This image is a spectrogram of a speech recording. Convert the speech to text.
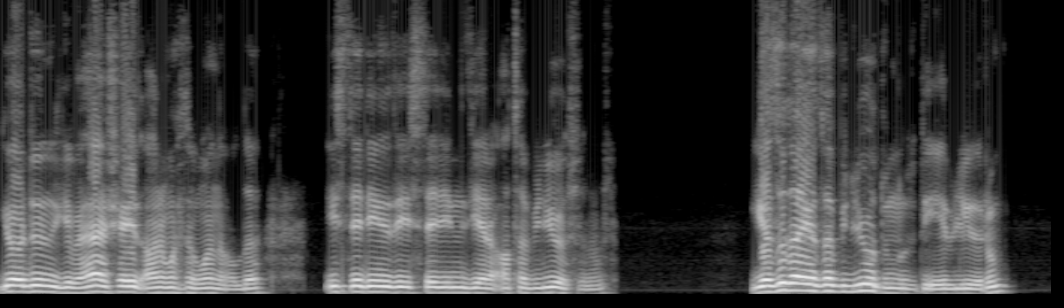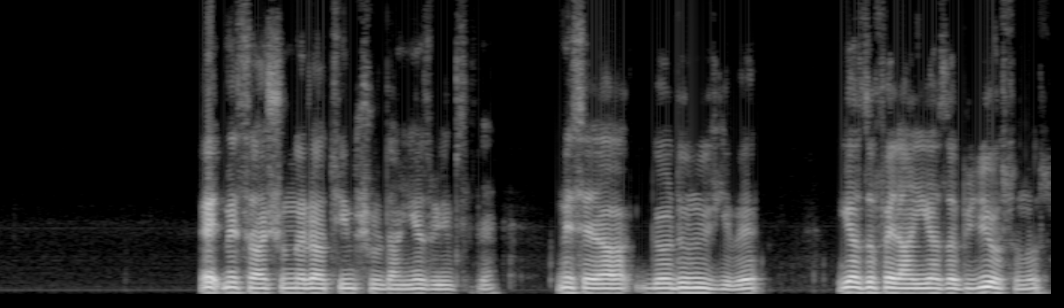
Gördüğünüz gibi her şey darmadağın oldu. İstediğinizi istediğiniz yere atabiliyorsunuz. Yazı da yazabiliyordunuz diyebiliyorum. Evet mesela şunları atayım şuradan yazayım size. Mesela gördüğünüz gibi yazı falan yazabiliyorsunuz.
